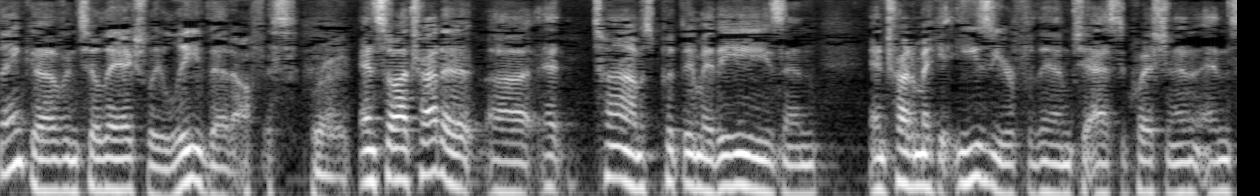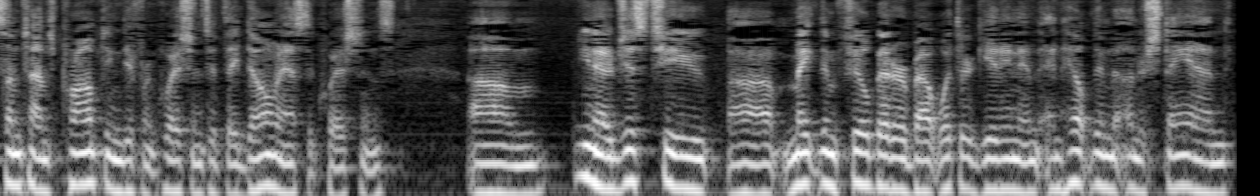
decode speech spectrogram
think of until they actually leave that office. Right. And so I try to, uh, at times, put them at ease and, and try to make it easier for them to ask the question, and, and sometimes prompting different questions if they don't ask the questions. Um, you know, just to uh, make them feel better about what they're getting and, and help them to understand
